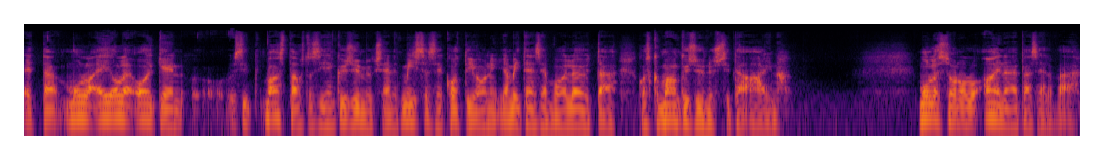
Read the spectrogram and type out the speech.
että mulla ei ole oikein sit vastausta siihen kysymykseen, että missä se koti on ja miten se voi löytää, koska mä oon kysynyt sitä aina. Mulle se on ollut aina epäselvää.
